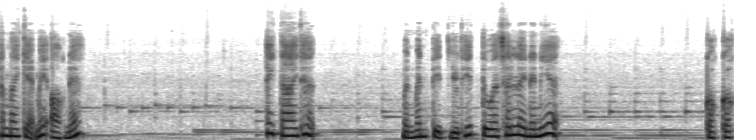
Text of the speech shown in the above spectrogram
ทำไมแกะไม่ออกนะ ให้ตายเถอะ มันมันติดอยู่ที่ตัวฉันเลยนะเนี่ยก๊อกก๊อก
